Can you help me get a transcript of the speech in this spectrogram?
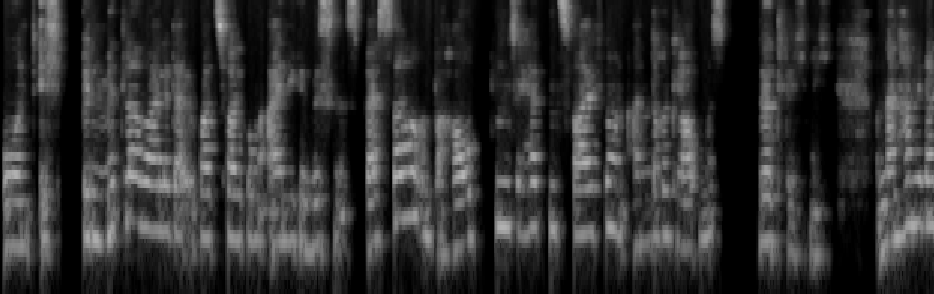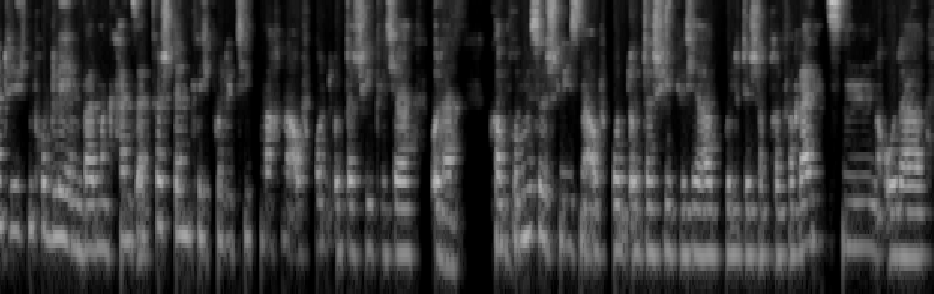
Und ich bin mittlerweile der Überzeugung, einige wissen es besser und behaupten, sie hätten Zweifel und andere glauben es wirklich nicht. Und dann haben wir natürlich ein Problem, weil man kann selbstverständlich Politik machen aufgrund unterschiedlicher oder Kompromisse schließen aufgrund unterschiedlicher politischer Präferenzen oder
